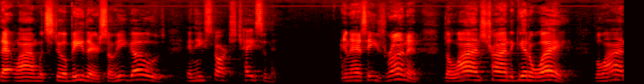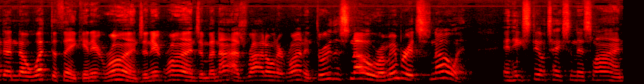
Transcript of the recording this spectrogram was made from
that lion would still be there. So he goes and he starts chasing it. And as he's running, the lion's trying to get away. The lion doesn't know what to think, and it runs and it runs, and Benaiah's right on it running through the snow. Remember, it's snowing. And he's still chasing this lion,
